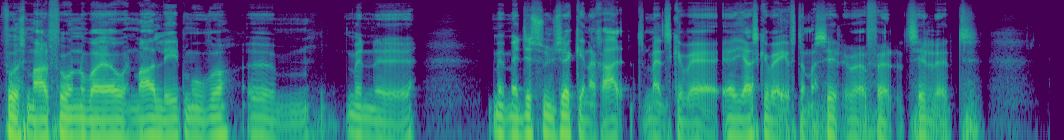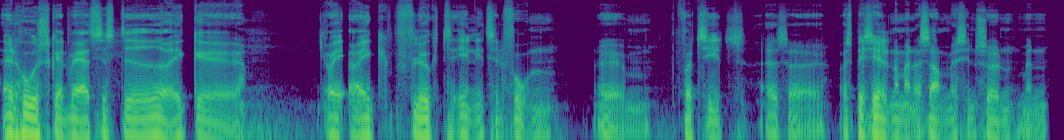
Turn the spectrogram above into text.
fået smartphone. Nu var jeg jo en meget late mover. Øhm, men, øh, men, men det synes jeg generelt, man skal være, at jeg skal være efter mig selv i hvert fald, til at, at huske at være til stede, og ikke, øh, og, og ikke flygte ind i telefonen øhm, for tit. Altså, og specielt når man er sammen med sin søn. Men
